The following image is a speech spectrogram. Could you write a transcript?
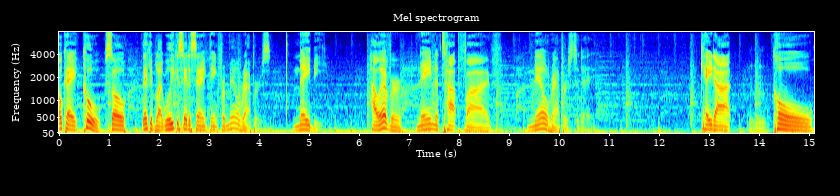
Okay, cool. So they could be like, well, you could say the same thing for male rappers. Maybe. However, name the top five male rappers today. K Dot, Cole,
